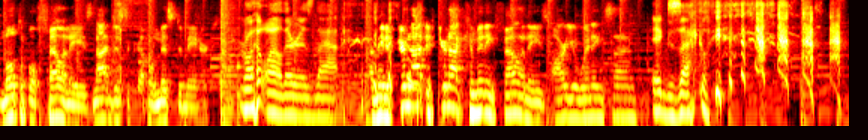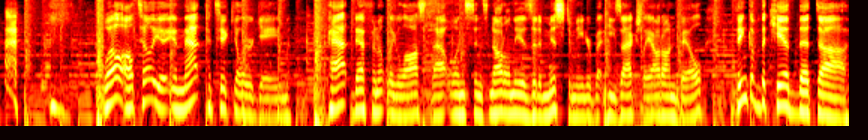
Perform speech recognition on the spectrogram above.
multiple felonies, not just a couple misdemeanors. Well, well, there is that. I mean, if you're not if you're not committing felonies, are you winning, son? Exactly. well, I'll tell you, in that particular game, Pat definitely lost that one since not only is it a misdemeanor, but he's actually out on bail. Think of the kid that uh,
